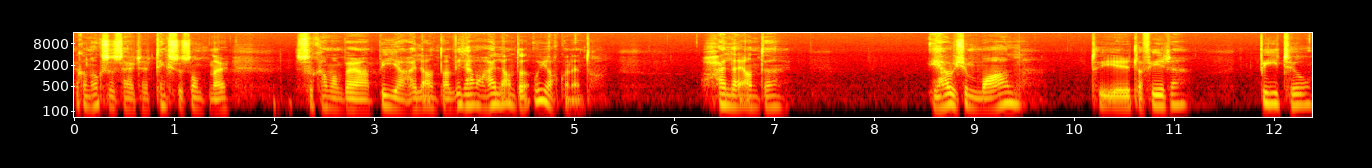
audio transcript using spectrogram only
Jeg kan også si det, tenk så sånt der, så kan man bare bia heile anden. Vi har heile anden og i okken enda. Ja Heilig ande, jeg har ikke mal til jeg er til fire. Bi to,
